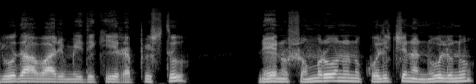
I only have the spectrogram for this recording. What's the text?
యూదావారి మీదికి రప్పిస్తూ నేను షమ్రోనును కొలిచిన నూలును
